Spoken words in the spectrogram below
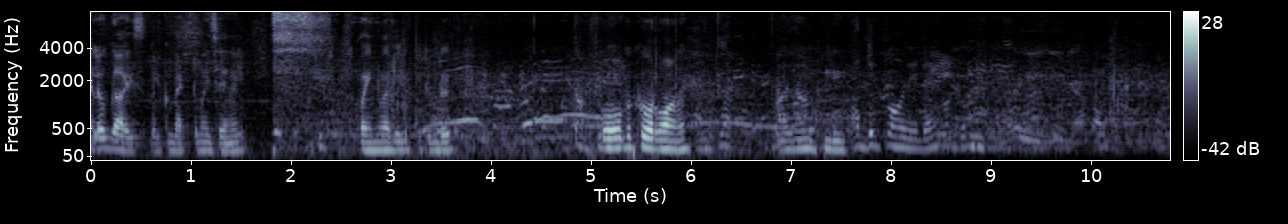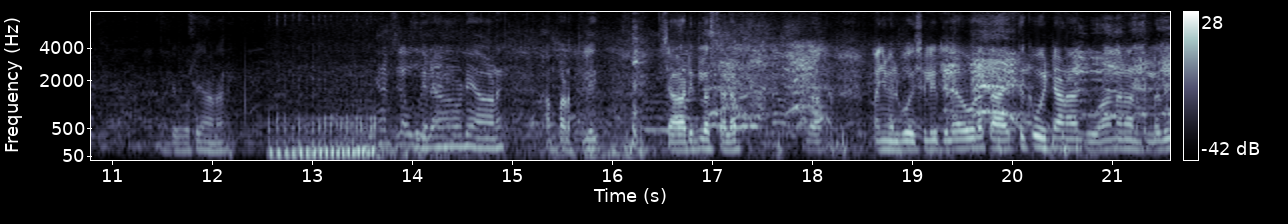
Hello guys welcome back to my channel pine വാലിയിൽ എത്തിയിട്ടുണ്ട് ഫോഗൊക്കെ കുറവാണ്. അടിപൊളിയാണ്. ഇതിലൂടെയാണ് ആ പടത്തിൽ ചാടിയിട്ടുള്ള സ്ഥലം. മഞ്ഞുമൽ ബോയ്സിൽ ഇതിലൂടെ താഴത്തേക്ക് പോയിട്ടാണ് ആ ഗുഹ എന്നാണ് പറഞ്ഞിട്ടുള്ളത്.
